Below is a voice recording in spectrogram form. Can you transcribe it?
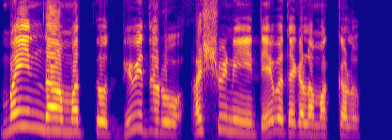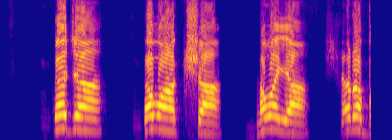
ಮೈಂದ ಮತ್ತು ದ್ವಿವಿಧರು ಅಶ್ವಿನಿ ದೇವತೆಗಳ ಮಕ್ಕಳು. ಗಜ, ಗವಾಕ್ಷ, ಗವಯ, ಶರಭ,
